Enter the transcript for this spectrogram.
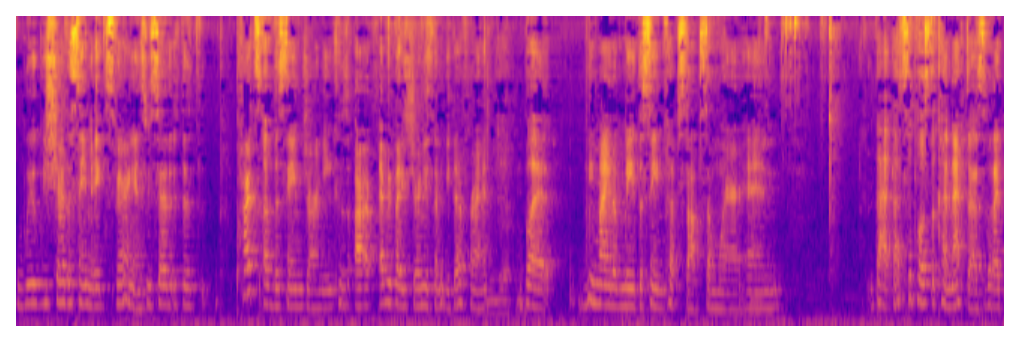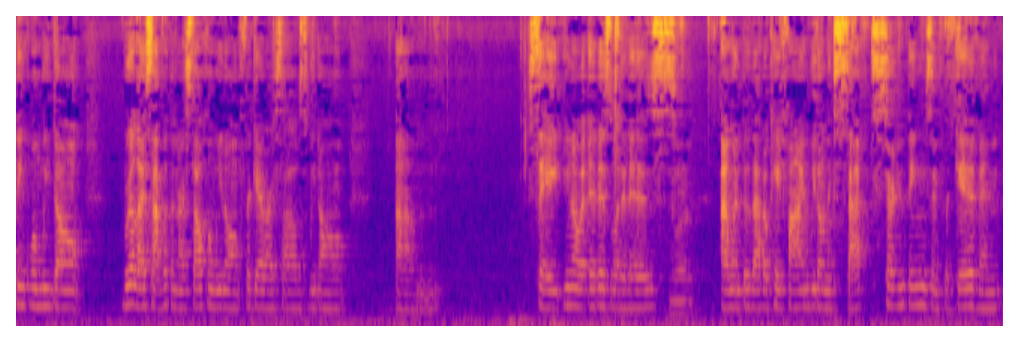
we, we share the same experience. We share the, the parts of the same journey because everybody's journey is going to be different. Exactly. But we might have made the same pit stop somewhere and that that's supposed to connect us. But i think when we don't realize that within ourselves and we don't forgive ourselves we don't um, say you know it is what it is. Right. i went through that okay fine. We don't accept certain things and forgive and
